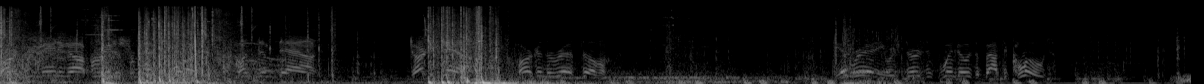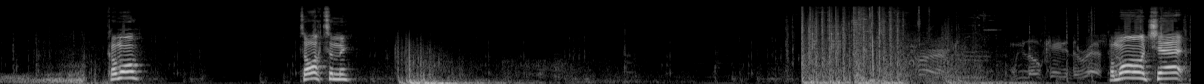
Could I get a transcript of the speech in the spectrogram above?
Mark remaining operators from that squad. Hunt them down. Target down. Marking the rest of them. Get ready. Resurgence window is about to close. Come on. Talk to me. We located the rest. Come on, chat.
